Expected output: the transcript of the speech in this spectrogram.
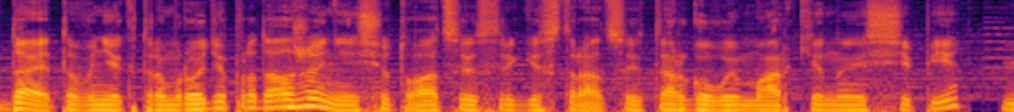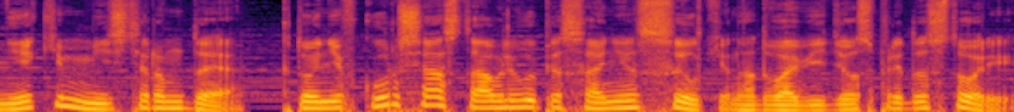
Да, это в некотором роде продолжение ситуации с регистрацией торговой марки на SCP неким мистером D, кто не в курсе, оставлю в описании ссылки на два видео с предысторией.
